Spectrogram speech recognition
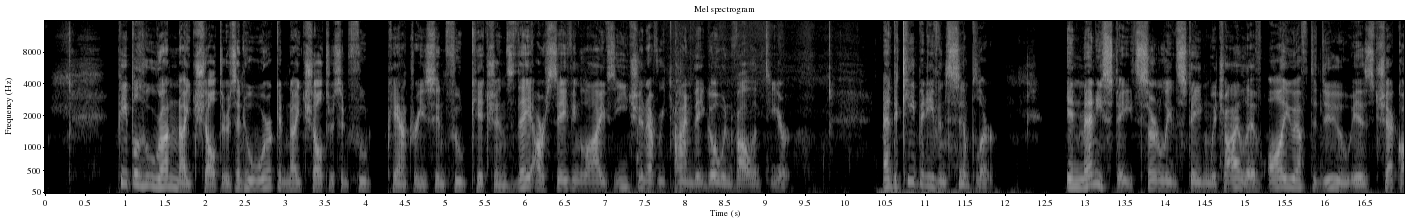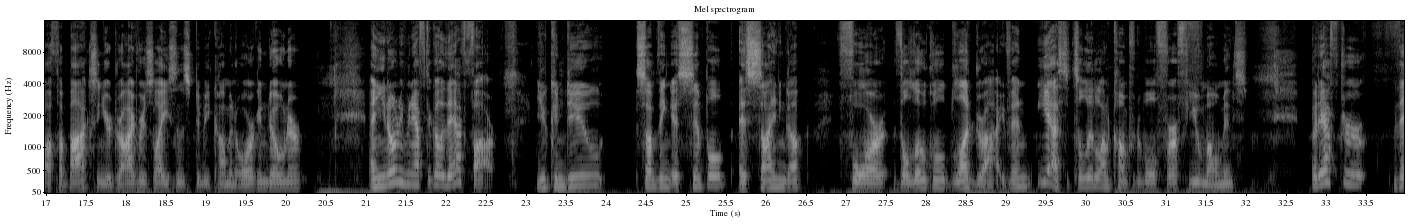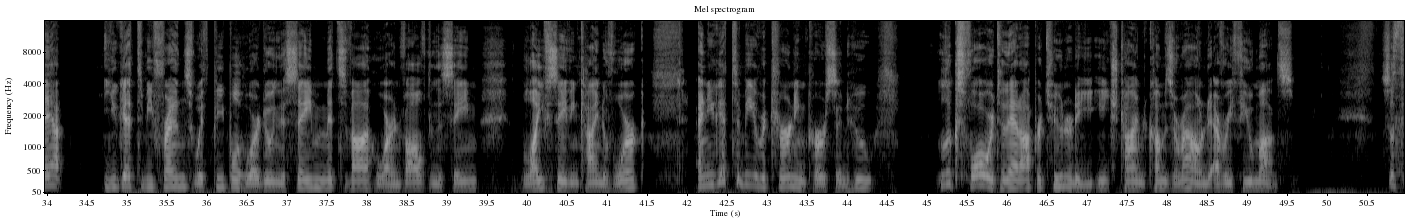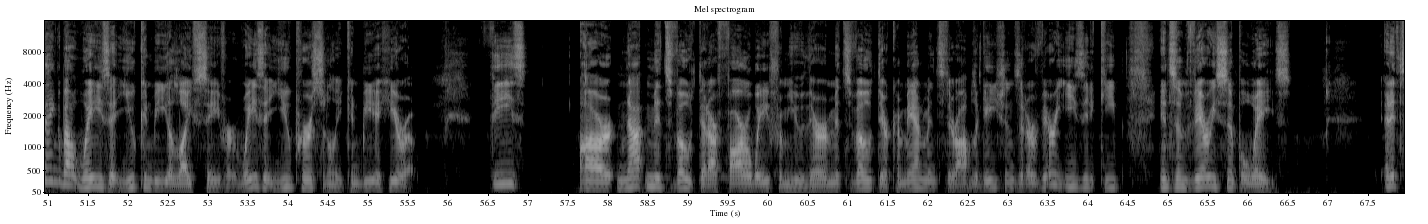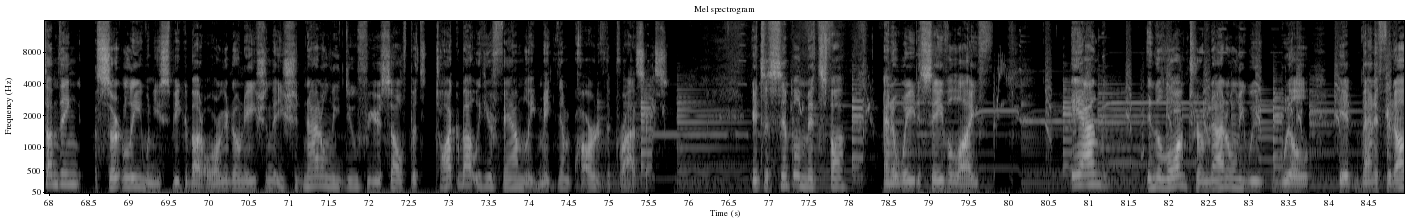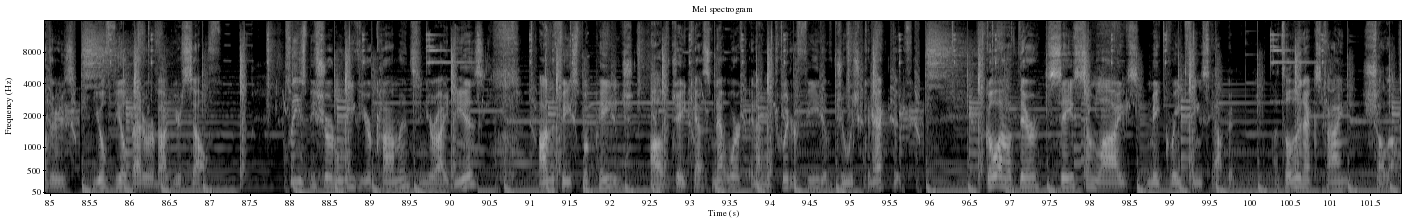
People who run night shelters and who work in night shelters and food pantries, and food kitchens, they are saving lives each and every time they go and volunteer. And to keep it even simpler, in many states, certainly the state in which I live, all you have to do is check off a box in your driver's license to become an organ donor. And you don't even have to go that far. You can do something as simple as signing up for the local blood drive. And yes, it's a little uncomfortable for a few moments. But after that, you get to be friends with people who are doing the same mitzvah, who are involved in the same life saving kind of work. And you get to be a returning person who looks forward to that opportunity each time it comes around every few months. So think about ways that you can be a lifesaver, ways that you personally can be a hero. These are not mitzvot that are far away from you. There are mitzvot, they're commandments, they're obligations that are very easy to keep in some very simple ways. And it's something, certainly, when you speak about organ donation, that you should not only do for yourself, but talk about with your family, make them part of the process. It's a simple mitzvah and a way to save a life. And in the long term, not only will it benefit others, you'll feel better about yourself. Please be sure to leave your comments and your ideas on the Facebook page of JCast Network and on the Twitter feed of Jewish Connective. Go out there, save some lives, make great things happen. Until the next time, shalom.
